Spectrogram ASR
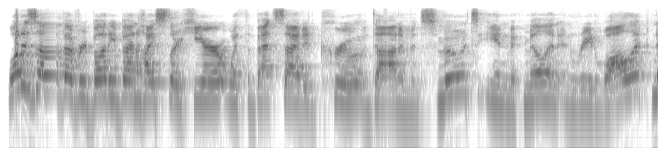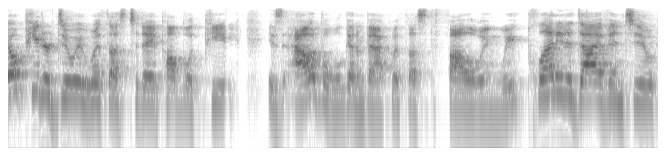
What is up, everybody? Ben Heisler here with the BetSided crew of Donovan Smoot, Ian McMillan, and Reed Wallach. No Peter Dewey with us today. Public Pete is out, but we'll get him back with us the following week. Plenty to dive into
